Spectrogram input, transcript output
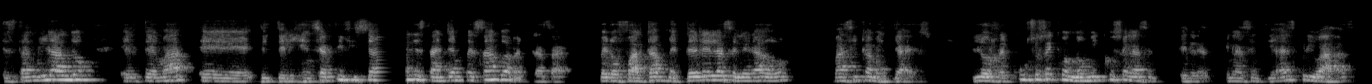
están mirando el tema eh, de inteligencia artificial, están ya empezando a reemplazar, pero falta meterle el acelerador básicamente a eso. Los recursos económicos en las, en, la, en las entidades privadas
